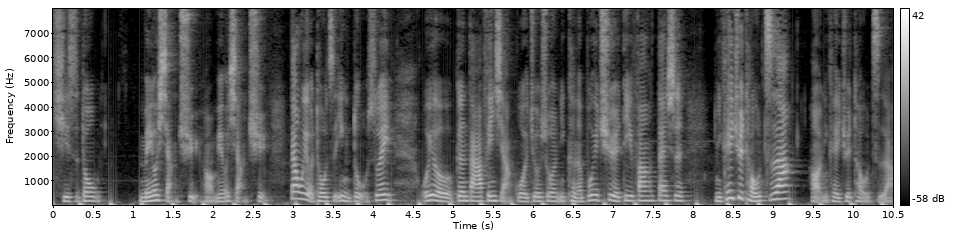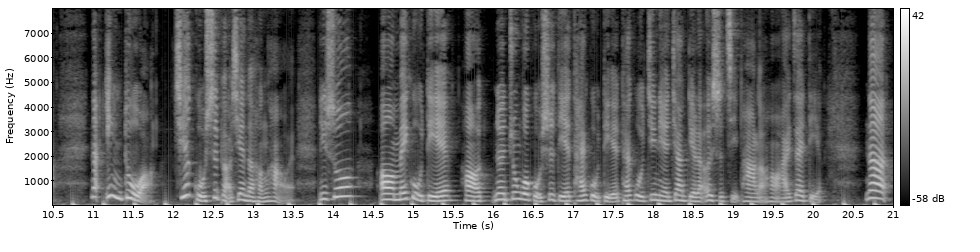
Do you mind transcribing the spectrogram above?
其实都。没有想去哈，没有想去，但我有投资印度，所以我有跟大家分享过，就是说你可能不会去的地方，但是你可以去投资啊，好，你可以去投资啊。那印度啊，其实股市表现得很好，诶，你说哦，美股跌，好，那中国股市跌，台股跌，台股今年这样跌了二十几趴了哈，还在跌。那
